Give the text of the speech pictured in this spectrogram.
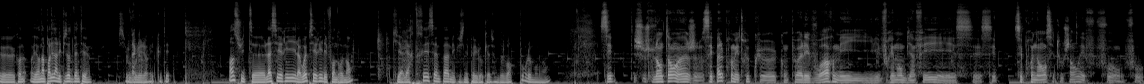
euh, et on en parlait dans l'épisode 21, si vous voulez le réécouter. Ensuite, euh, la série, la web série L'effondrement, qui a l'air très sympa, mais que je n'ai pas eu l'occasion de voir pour le moment. C'est, je, je l'entends, hein, je, c'est pas le premier truc euh, qu'on peut aller voir, mais il, il est vraiment bien fait et c'est, prenant, c'est touchant et faut, faut,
